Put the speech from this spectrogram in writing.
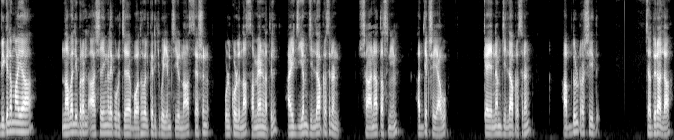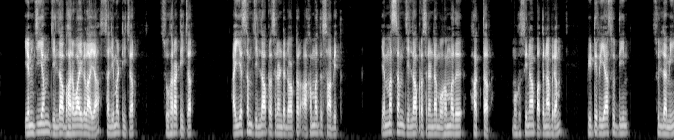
വികലമായ നവലിബറൽ ആശയങ്ങളെക്കുറിച്ച് ബോധവൽക്കരിക്കുകയും ചെയ്യുന്ന സെഷൻ ഉൾക്കൊള്ളുന്ന സമ്മേളനത്തിൽ ഐ ജി എം ജില്ലാ പ്രസിഡന്റ് ഷാന തസ്നീം അധ്യക്ഷയാവും. കെ എൻ എം ജില്ലാ president Abdul Rasheed Chathurala M G M ജില്ലാ ഭാരവാഹികളായ Salima teacher Suhara teacher I S M ജില്ലാ president doctor Ahammed Sabith M S M ജില്ലാ president Muhammad Haktar Muhsina Pathanapuram P T Riyasudheen Sullami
